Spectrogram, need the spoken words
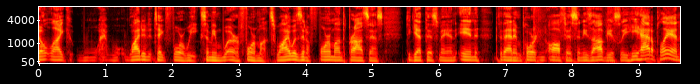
Don't like why did it take four weeks? I mean, or four months? Why was it a four month process to get this man in to that important office? And he's obviously he had a plan.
